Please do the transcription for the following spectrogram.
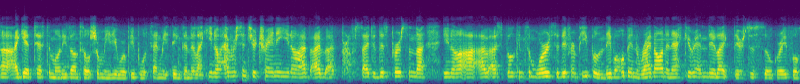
Uh, i get testimonies on social media where people will send me things and they're like you know ever since your training you know i've i've, I've prophesied to this person that you know i i've spoken some words to different people and they've all been right on and accurate and they're like they're just so grateful.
